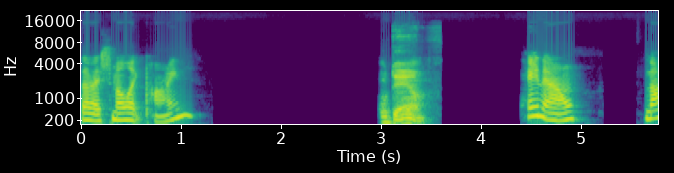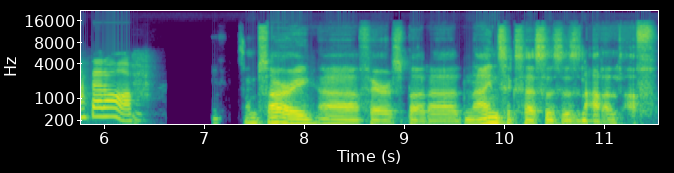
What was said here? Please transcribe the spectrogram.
That I smell like pine. Oh damn. Hey now, knock that off. I'm sorry, uh, Ferris, but uh, nine successes is not enough.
